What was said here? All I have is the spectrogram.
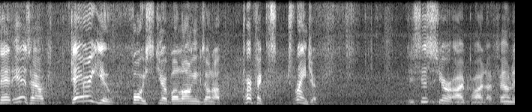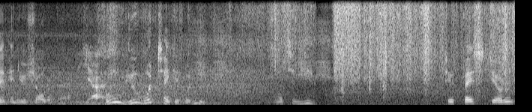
Yes, it is. How dare you foist your belongings on a perfect stranger? Is this your iPod? I found it in your shoulder bag. Yeah. Ooh, you would take it, wouldn't you? What's in here? Toothpaste, deodorant.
